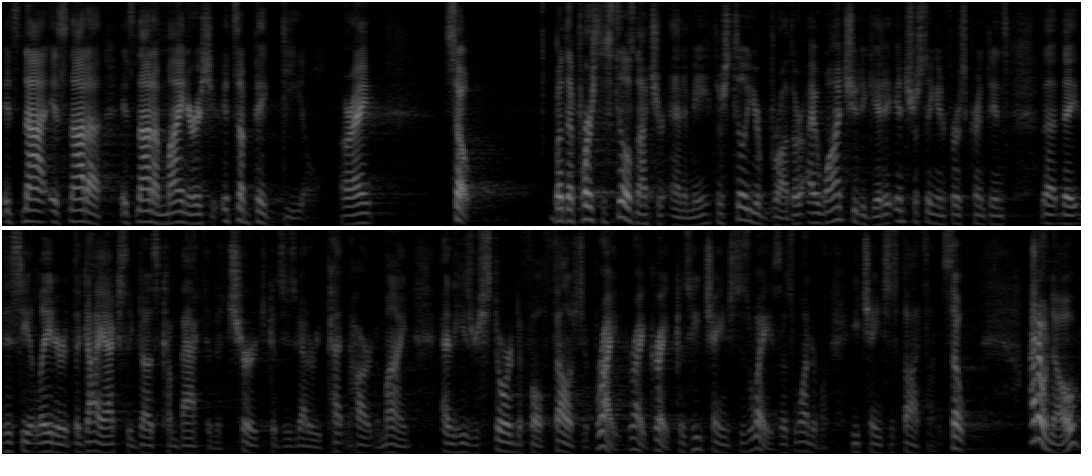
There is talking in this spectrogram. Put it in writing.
It's not, it's not, a, it's not a minor issue. It's a big deal, all right? So, but the person still is not your enemy. They're still your brother. I want you to get it. Interesting in 1 Corinthians, that they, they see it later. The guy actually does come back to the church because he's got a repentant heart and mind, and he's restored to full fellowship. Right, right, great, because he changed his ways. That's wonderful. He changed his thoughts on it. So, I don't know.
